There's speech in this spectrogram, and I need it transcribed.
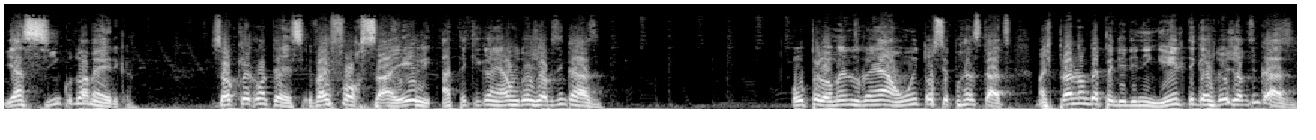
E a 5 do América. Só que o que acontece? Vai forçar ele a ter que ganhar os dois jogos em casa. Ou pelo menos ganhar um e torcer por resultados. Mas para não depender de ninguém, ele tem que ganhar os dois jogos em casa.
